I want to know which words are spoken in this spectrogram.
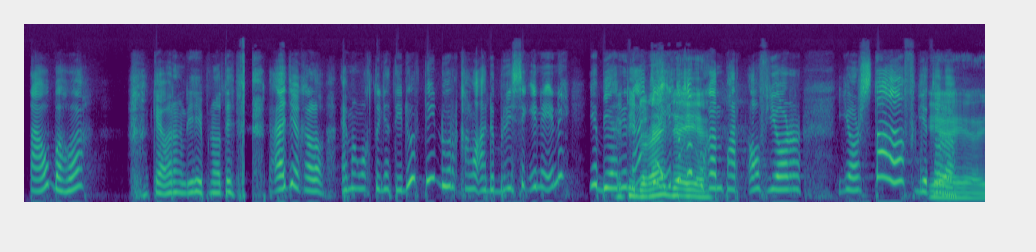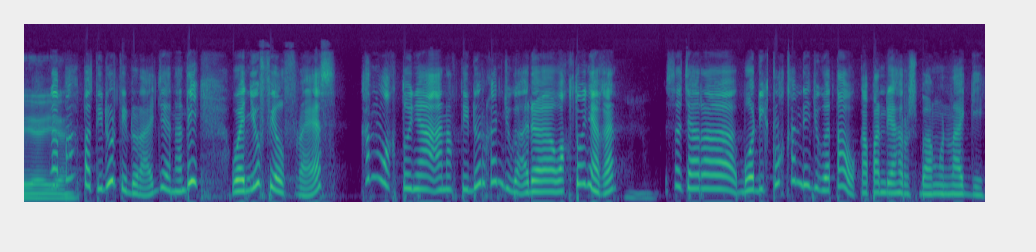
tahu bahwa kayak orang dihipnotis aja kalau emang waktunya tidur tidur kalau ada berisik ini ini ya biarin tidur aja, itu aja, kan iya. bukan part of your your stuff gitu Iya loh iya iya nggak iya. apa-apa tidur tidur aja nanti when you feel fresh kan waktunya anak tidur kan juga ada waktunya kan Hmm. secara body clock kan dia juga tahu kapan dia harus bangun lagi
